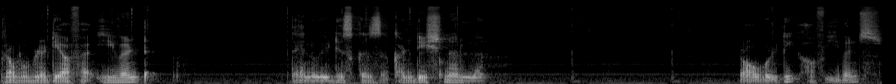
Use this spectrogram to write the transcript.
probability of an event, then we discuss the conditional probability of events,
